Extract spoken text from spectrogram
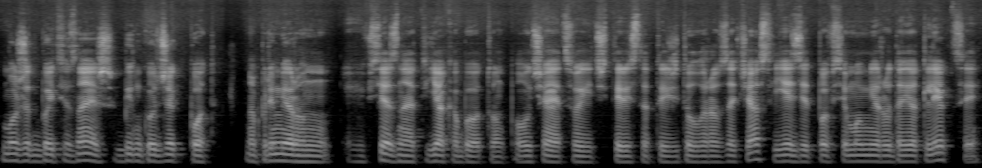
может быть, знаешь, бинго-джекпот. Например, он, все знают, якобы вот он получает свои 400 тысяч долларов за час, ездит по всему миру, дает лекции,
